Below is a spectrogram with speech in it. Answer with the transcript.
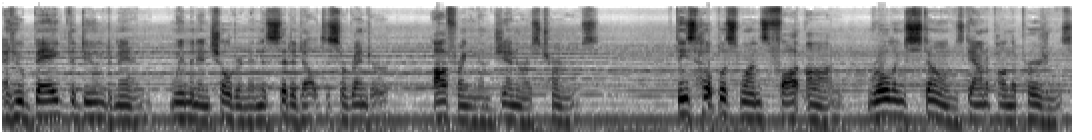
and who begged the doomed men, women, and children in the citadel to surrender, offering them generous terms. These hopeless ones fought on, rolling stones down upon the Persians,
